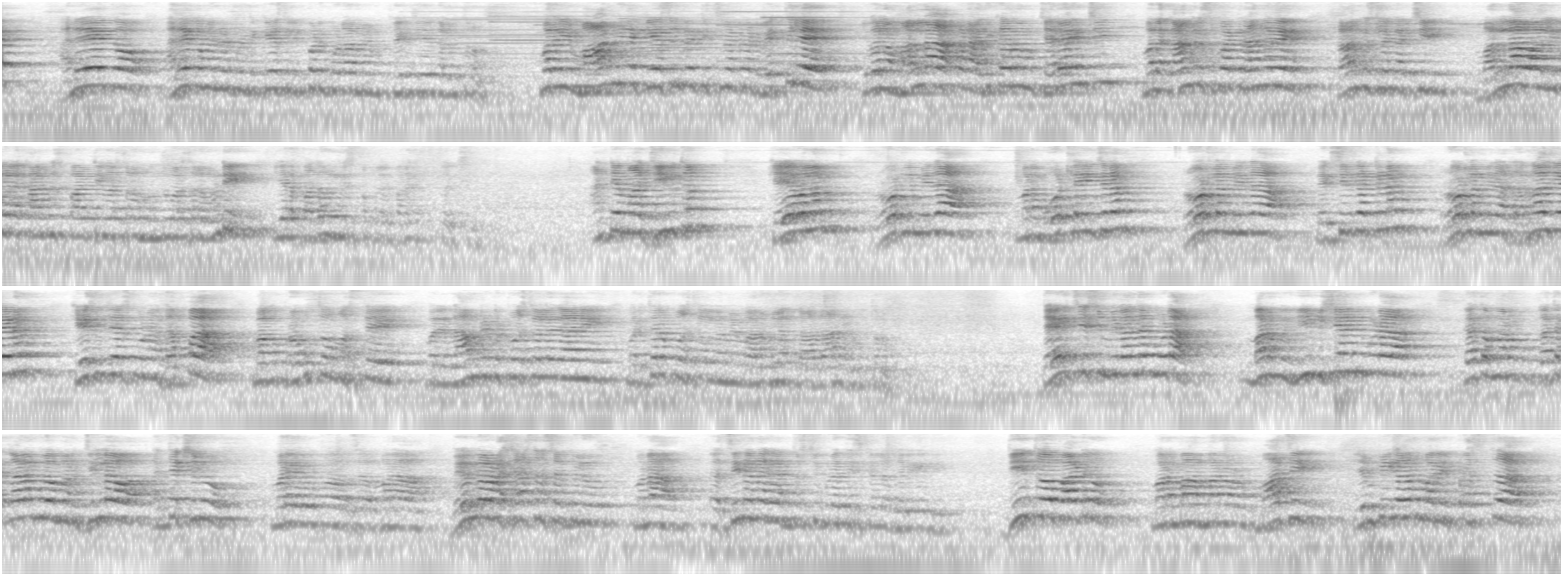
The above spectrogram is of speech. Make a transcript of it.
అనేక అనేకమైనటువంటి కేసులు ఇప్పటికి కూడా మేము ఫేస్ చేయగలుగుతున్నాం. మరి మా మీద కేసులు పెట్టించినటువంటి వ్యక్తులే ఇవాళ మళ్ళా అక్కడ అధికారం చెలాయించి మళ్ళీ కాంగ్రెస్ పార్టీ రాగానే కాంగ్రెస్లోకి వచ్చి మళ్ళా వాళ్ళు ఇవాళ కాంగ్రెస్ పార్టీ వరుసలో ముందు వరుసలో ఉండి ఇలా పదవులు తీసుకోలే పరిస్థితి వచ్చింది. అంటే మా జీవితం కేవలం రోడ్ల మీద మనం ఓట్లు వేయించడం రోడ్ల మీద ఫ్లెక్సీలు కట్టడం రోడ్ల మీద ధర్నాలు చేయడం కేసులు చేసుకోవడం తప్ప మాకు ప్రభుత్వం వస్తే మరి నామినేటెడ్ పోస్టులలో కానీ మరి ఇతర పోస్టులలో మేము అర్హులం కాదా అని అడుగుతున్నాం. దయచేసి మీరందరూ కూడా మనం ఈ విషయాన్ని కూడా గత మనం గత కాలంలో మన జిల్లా అధ్యక్షులు మరి మన వేములవాడ శాసనసభ్యులు మన సీనన్న గారి దృష్టికి కూడా తీసుకెళ్ళడం జరిగింది. దీంతో పాటు మన మా మన మాజీ ఎంపీ గారు మరి ప్రస్తుత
